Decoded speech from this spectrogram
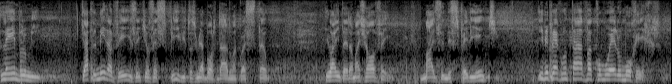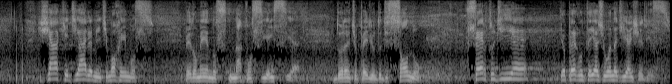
Lembro-me que a primeira vez em que os espíritos me abordaram a questão, eu ainda era mais jovem, mais inexperiente, e me perguntava como era o morrer, já que diariamente morremos, pelo menos na consciência, durante o período de sono. Certo dia, eu perguntei a Joana de Ângeles:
